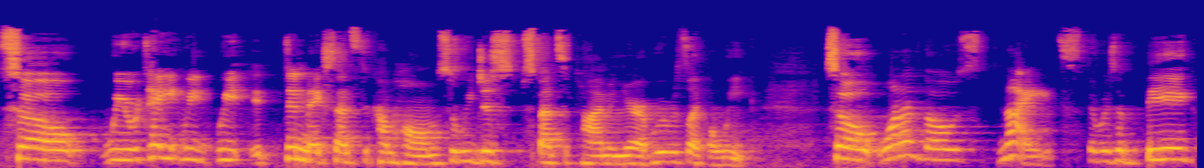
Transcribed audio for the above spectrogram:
So we were taking, we, we, it didn't make sense to come home. So we just spent some time in Europe. We was like a week. So one of those nights, there was a big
